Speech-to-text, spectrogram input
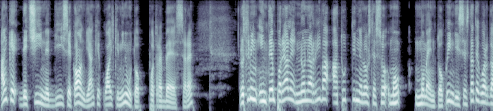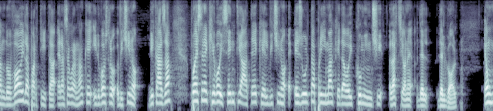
anche decine di secondi, anche qualche minuto potrebbe essere. Lo streaming in tempo reale non arriva a tutti nello stesso mo- momento. Quindi, se state guardando voi la partita e la sta guardando anche il vostro vicino di casa, può essere che voi sentiate che il vicino esulta prima che da voi cominci l'azione del, del gol. È un,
